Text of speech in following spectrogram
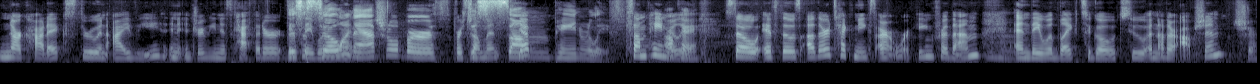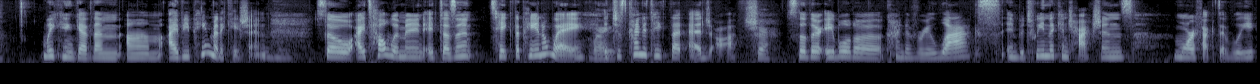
narcotics through an IV, an intravenous catheter. This if they is still natural birth For someone- some yep. pain relief. some pain relief. Okay. relief. So if those other techniques aren't working for them, Mhm. and they would like to go to another option, Sure. we can give them um, IV pain medication. Mhm. So I tell women it doesn't take the pain away; Right. it just kind of takes that edge off. Sure. So they're able to kind of relax in between the contractions more effectively.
